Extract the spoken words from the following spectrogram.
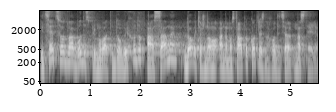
і це СО2 буде спрямувати до виходу, а саме до витяжного анемостату, котрий знаходиться на стелі.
